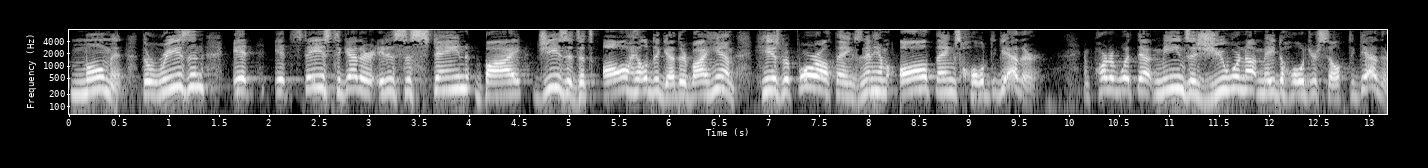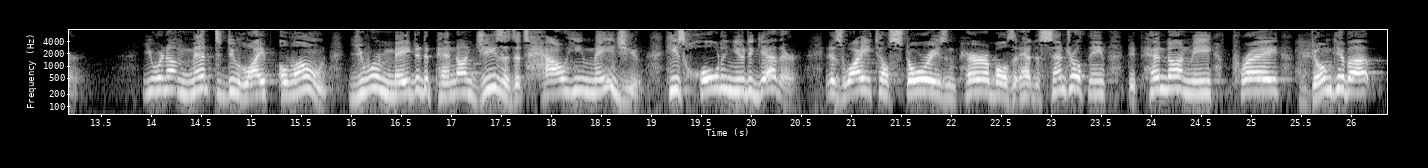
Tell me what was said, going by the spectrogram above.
moment. The reason it, it stays together, it is sustained by Jesus. It's all held together by Him. He is before all things, and in Him all things hold together. And part of what that means is you were not made to hold yourself together. You were not meant to do life alone. You were made to depend on Jesus. It's how He made you. He's holding you together. It is why he tells stories and parables that had the central theme depend on me, pray, don't give up.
